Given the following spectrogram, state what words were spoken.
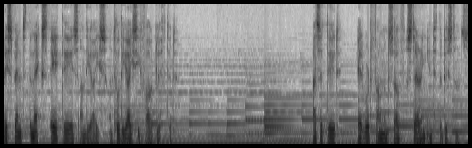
They spent the next eight days on the ice until the icy fog lifted. As it did, Edward found himself staring into the distance.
